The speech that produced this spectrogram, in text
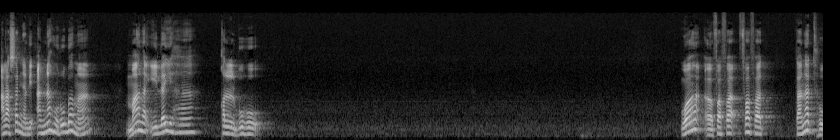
alasannya di annahu rubama mala ilaiha qalbuhu. Wa eh, fafatanathu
